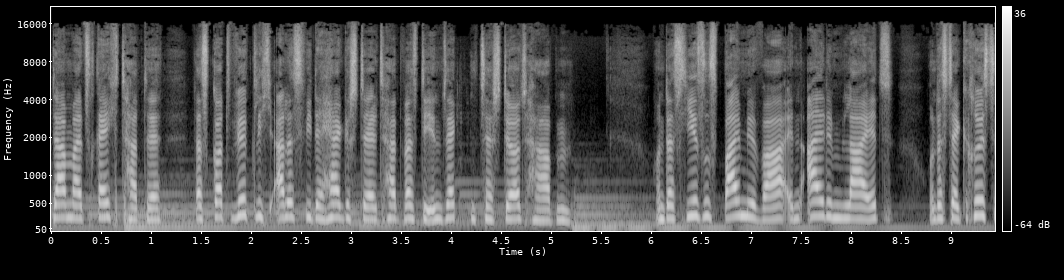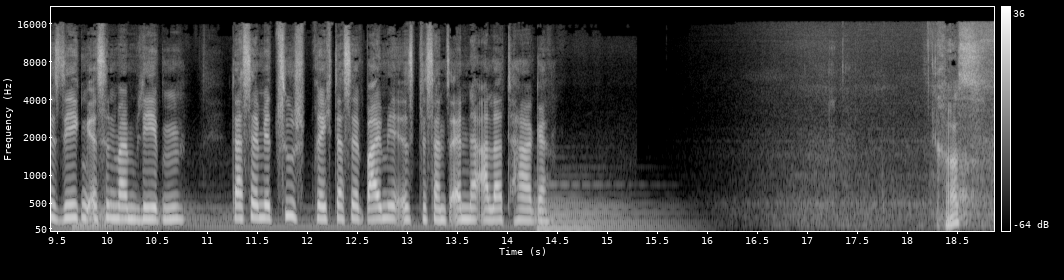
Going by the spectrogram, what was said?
damals recht hatte, dass Gott wirklich alles wiederhergestellt hat, was die Insekten zerstört haben. Und dass Jesus bei mir war in all dem Leid und dass der größte Segen ist in meinem Leben, dass er mir zuspricht, dass er bei mir ist bis ans Ende aller Tage. Krass.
